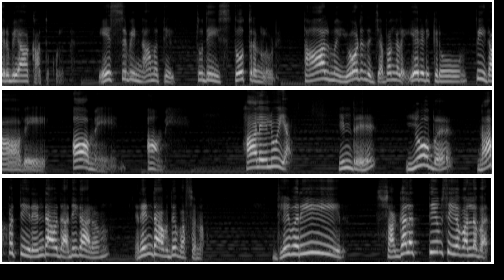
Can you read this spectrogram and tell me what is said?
கிருபையா காத்துக்கொள்ளுங்க இயேசுவின் நாமத்தில் துதி ஸ்தோத்திரங்களோடு தாழ்மையோடு இந்த ஜபங்களை ஏறெடுக்கிறோம். பிதாவே ஆமேன் ஆமேன். லூயா இன்று யோபு நாற்பத்தி ரெண்டாவது அதிகாரம் ரெண்டாவது வசனம். தேவரீர் சகலத்தையும் செய்ய வல்லவர்.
